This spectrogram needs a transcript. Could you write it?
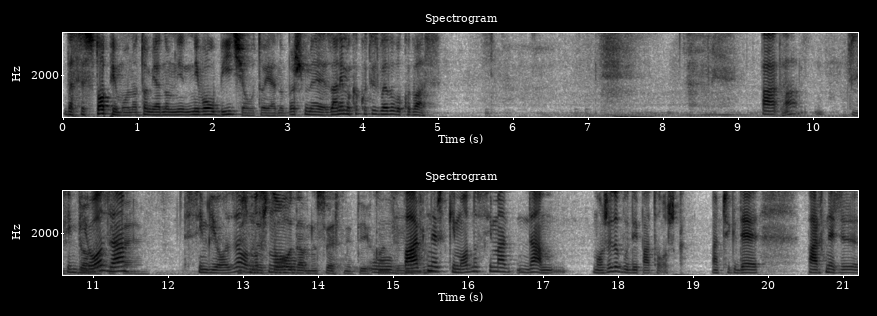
Da se stopimo na tom jednom ni- nivou bića u to jedno. Baš me zanima kako to izgledalo kod vas. Pa, Pa, simbioza, simbioza, Mi smo nešto odnosno odavno svesni tih u koncepta. partnerskim odnosima, da, može da bude i patološka. Znači, gde partner, e,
